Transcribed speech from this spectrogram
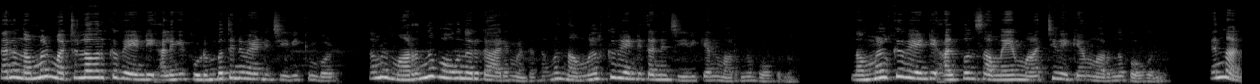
കാരണം നമ്മൾ മറ്റുള്ളവർക്ക് വേണ്ടി അല്ലെങ്കിൽ കുടുംബത്തിന് വേണ്ടി ജീവിക്കുമ്പോൾ നമ്മൾ മറന്നു പോകുന്ന ഒരു കാര്യമുണ്ട്. നമ്മൾ നമ്മൾക്ക് വേണ്ടി തന്നെ ജീവിക്കാൻ മറന്നു പോകുന്നു. നമ്മൾക്ക് വേണ്ടി അല്പം സമയം മാറ്റിവെക്കാൻ മറന്നു പോകുന്നു. എന്നാൽ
